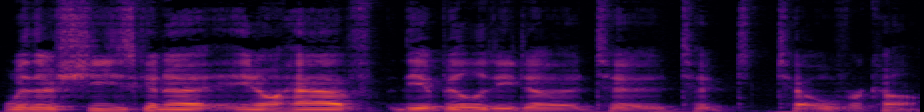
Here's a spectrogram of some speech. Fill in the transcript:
whether she's gonna, you know, have the ability to to to to overcome.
